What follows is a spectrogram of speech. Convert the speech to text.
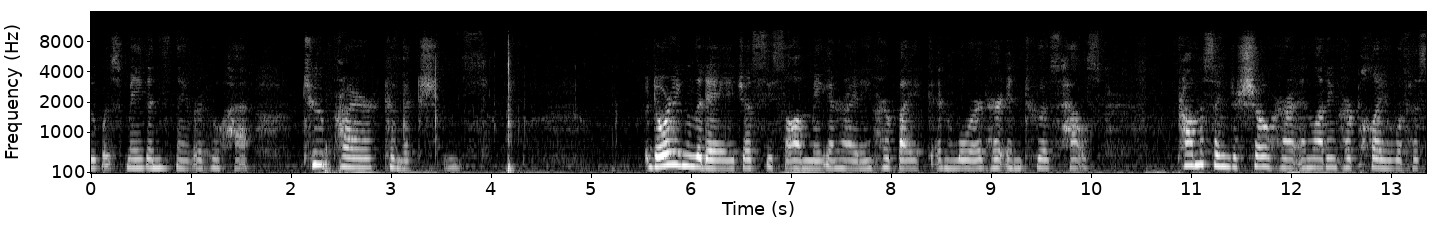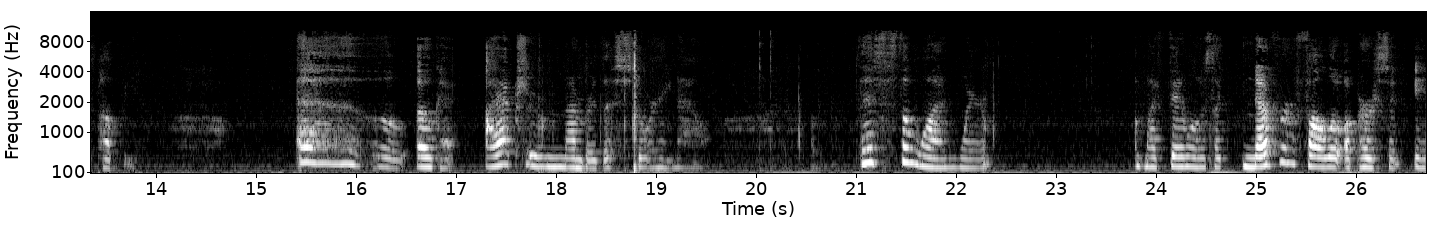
who was Megan's neighbor who had two prior convictions. During the day, Jesse saw Megan riding her bike and lured her into his house promising to show her and letting her play with his puppy. Oh, okay. I actually remember this story now. This is the one where my family was like, never follow a person in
